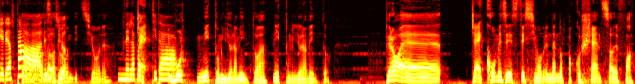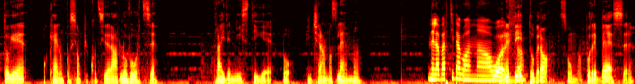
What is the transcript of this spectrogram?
In realtà, da- ad dalla sua esempio, condizione. nella Cioè, partita. È molto netto miglioramento, eh. Netto miglioramento. Però è. Cioè, è come se stessimo prendendo un po' coscienza del fatto che. Ok, non possiamo più considerarlo forse. Tra i tennisti che. Boh, vinceranno slam. Nella partita con uh, Wolf. Non è detto, però. Insomma, potrebbe essere.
